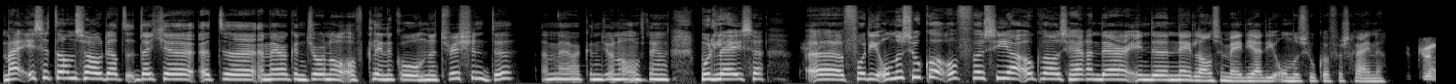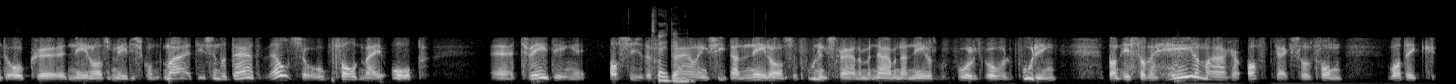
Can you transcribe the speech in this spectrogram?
maar is het dan zo dat, dat je het American Journal of Clinical Nutrition... de American Journal of the, moet lezen eh, voor die onderzoeken? Of eh, zie je ook wel eens her en der in de Nederlandse media die onderzoeken verschijnen? Je kunt ook eh, Nederlands medisch... Maar het is inderdaad wel zo, valt mij op, twee dingen. Als je de Twee dingen. vertaling ziet naar de Nederlandse voedingsraden... met name naar Nederlands bevoorlijking over de voeding... dan is dat een heel mager aftreksel van wat ik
